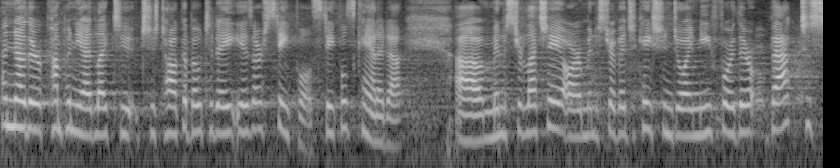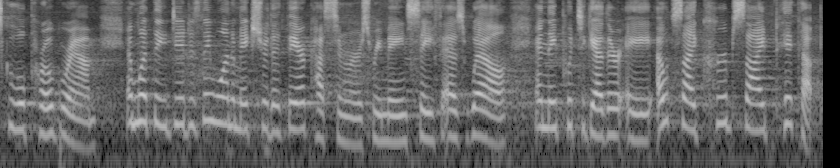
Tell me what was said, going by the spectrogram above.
Another company I'd like to, to talk about today is our Staples, Staples Canada. Uh, Minister Lecce, our Minister of Education, joined me for their back-to-school program. And what they did is they want to make sure that their customers remain safe as well. And they put together a outside curbside pickup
